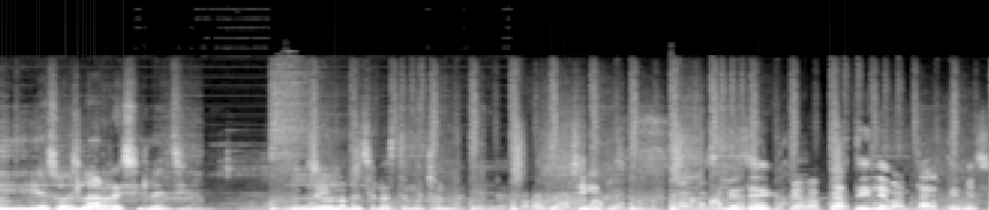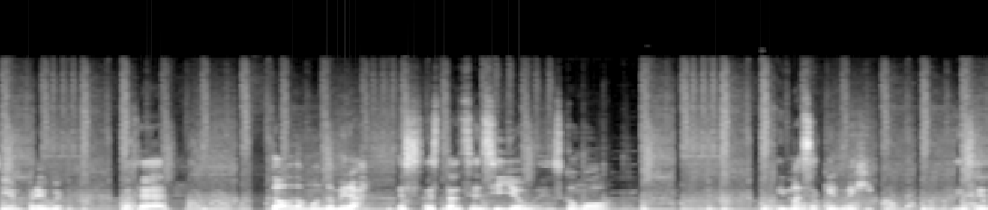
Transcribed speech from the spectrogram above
Y eso es la resiliencia. El- Sí, lo mencionaste mucho en aquella... Sí, pues la resiliencia de adaptarte y levantarte, güey, siempre, güey. O sea, todo mundo, mira, es, es tan sencillo, güey. Es como. Y más aquí en México. Dice,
